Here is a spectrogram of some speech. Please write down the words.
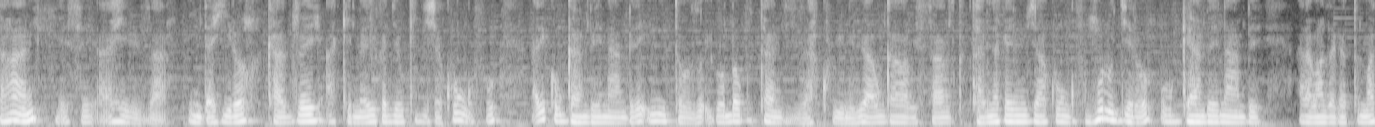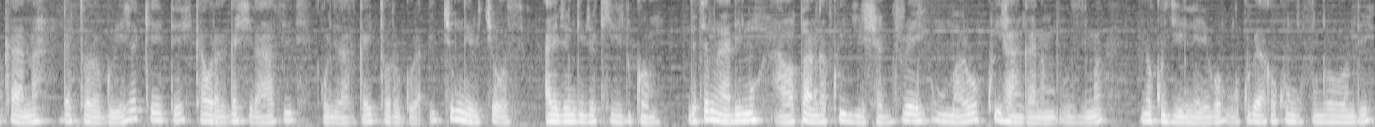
Han yahise ahereza indahiro Kadre akemera yuko agiye kwigisha ku ngufu ariko bwa mbere na mbere imyitozo igomba gutangirira ku bintu biri aho ngaho bisanzwe. Utamenya ko arimo ibya kungufu nk'urugero ubwa mbere na mbere arabanza agatuma akana gatoragura ijakete kahoraga gashyira hasi akongera kakayitoragura icyumweru cyose. Aribyo ngibyo kirirwamo. Ndetse mwarimu aba apanga kwigisha Dre umumaro wo kwihangana mu buzima no kugira intego ngo kubera ko kungufu n'ubundi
